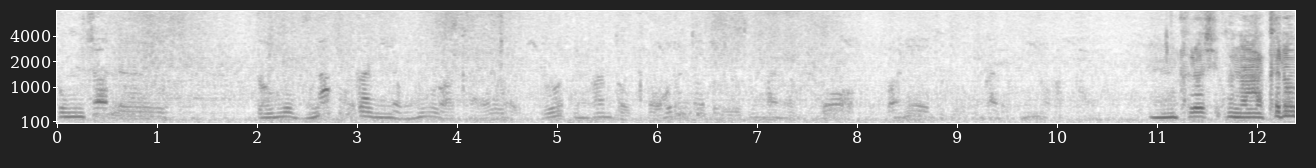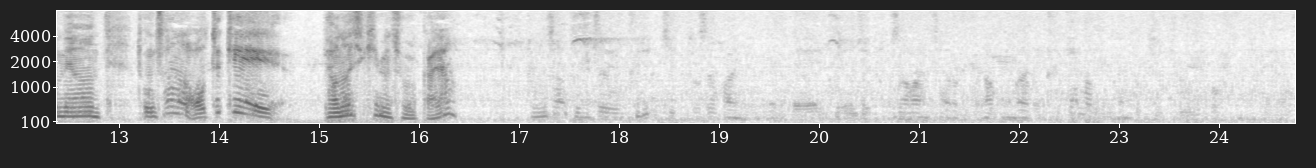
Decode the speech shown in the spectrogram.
동천은 너무 문화 공간이 없는 것 같아요. 놀 공간도 없고, 어른들도 놀 공간이 없고, 어린이들도 놀 공간이 없는 것 같아요. 음, 그러시구나. 그러면 동천을 어떻게 변화시키면 좋을까요? 동서 근처에 그림집 도서관이 있는데 그림집 도서관처럼 문화 공간을 크게 만드는 것도 좋을 것 같아요.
